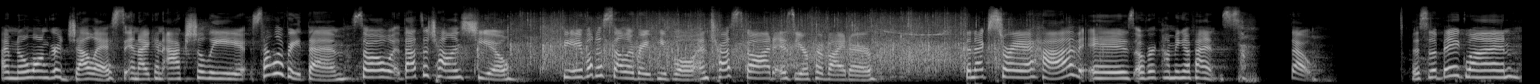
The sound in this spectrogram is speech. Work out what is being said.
I'm no longer jealous and I can actually celebrate them. So that's a challenge to you. Be able to celebrate people and trust God as your provider. The next story I have is overcoming offense. So, this is a big one.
